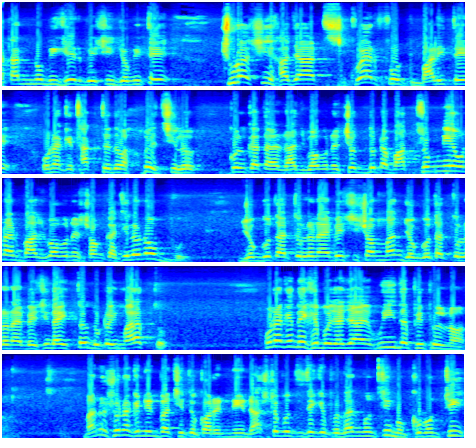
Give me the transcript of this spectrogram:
আটান্ন বিঘের বেশি জমিতে চুরাশি হাজার স্কোয়ার ফুট বাড়িতে ওনাকে থাকতে দেওয়া হয়েছিল। কলকাতার রাজভবনে চোদ্দটা বাথরুম নিয়ে ওনার বাসভবনের সংখ্যা ছিল নব্বই। যোগ্যতার তুলনায় বেশি সম্মান, যোগ্যতার তুলনায় বেশি দায়িত্ব, দুটোই মারাত্মক। ওনাকে দেখে বোঝা যায় উই দ্য পিপল নন। মানুষ ওনাকে নির্বাচিত করেননি। রাষ্ট্রপতি থেকে প্রধানমন্ত্রী, মুখ্যমন্ত্রী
